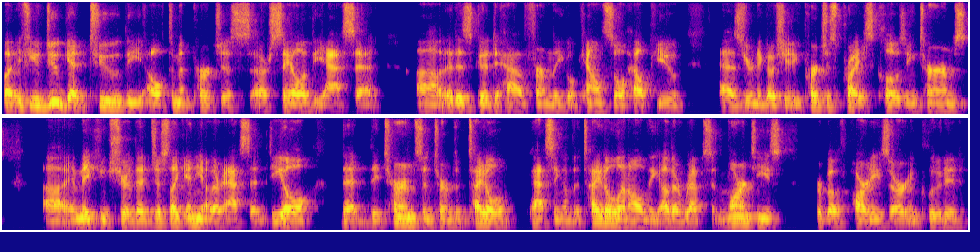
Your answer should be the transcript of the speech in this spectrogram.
But if you do get to the ultimate purchase or sale of the asset, uh, it is good to have firm legal counsel help you as you're negotiating purchase price, closing terms, uh, and making sure that just like any other asset deal, that the terms in terms of title, passing of the title, and all the other reps and warranties for both parties are included.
